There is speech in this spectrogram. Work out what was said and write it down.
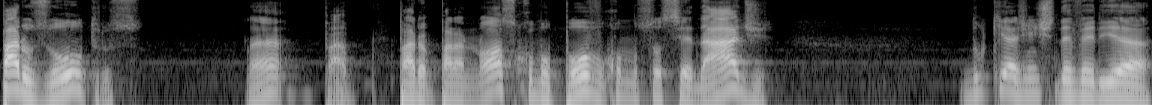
para os outros, né? Pa- Para, para nós como povo, como sociedade, do que a gente deveria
